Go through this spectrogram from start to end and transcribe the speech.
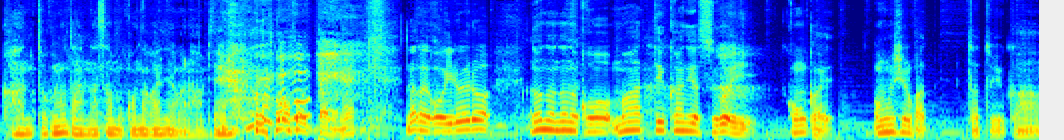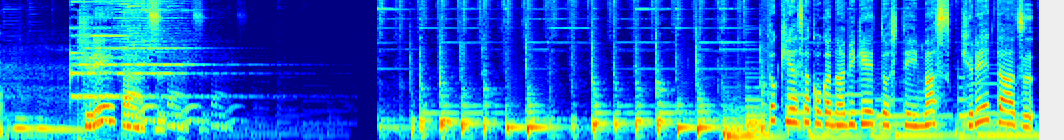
監督の旦那さんもこんな感じだからみたいな。思ったりね。なんかこういろいろどんどんどんどんこう回っていく感じがすごい今回面白かったというか。キュレーターズ時あさこがナビゲートしています。キュレーターズ。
